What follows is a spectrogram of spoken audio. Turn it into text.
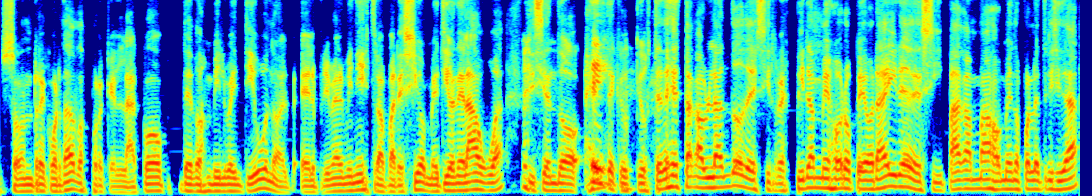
son recordados porque en la COP de 2021 el, el primer ministro apareció metido en el agua diciendo, gente, que, que, ustedes están hablando de si respiran mejor o peor aire, de si pagan más o menos por electricidad,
